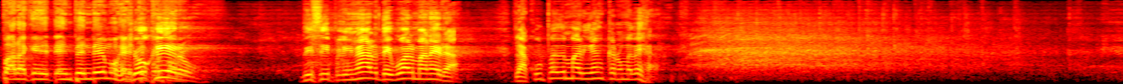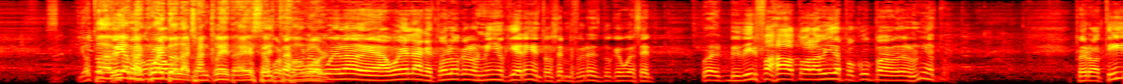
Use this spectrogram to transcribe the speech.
para que entendemos esto. Yo quiero disciplinar de igual manera. La culpa es de Marian que no me deja. Yo todavía me acuerdo de la chancleta esa, por favor. Es una abuela de abuela que todo lo que los niños quieren, entonces me figuro tú qué voy a hacer. Pues vivir fajado toda la vida por culpa de los nietos. Pero a ti,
